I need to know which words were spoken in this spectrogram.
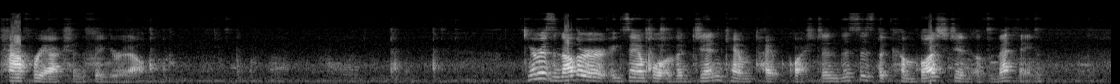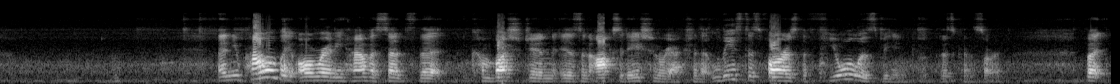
half reaction to figure it out. Here is another example of a Gen Chem type question. This is the combustion of methane. And you probably already have a sense that combustion is an oxidation reaction, at least as far as the fuel is being is concerned. But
